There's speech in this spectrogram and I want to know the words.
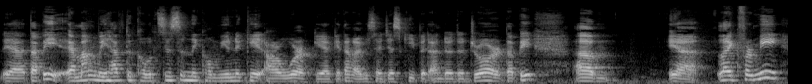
ya tapi emang we have to consistently communicate our work ya kita nggak bisa just keep it under the drawer tapi um, yeah, like for me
